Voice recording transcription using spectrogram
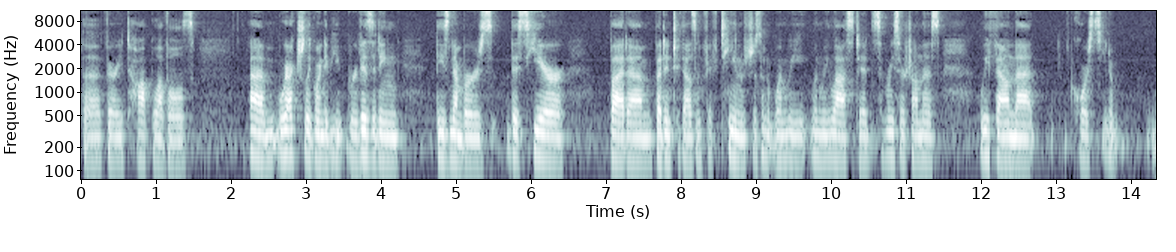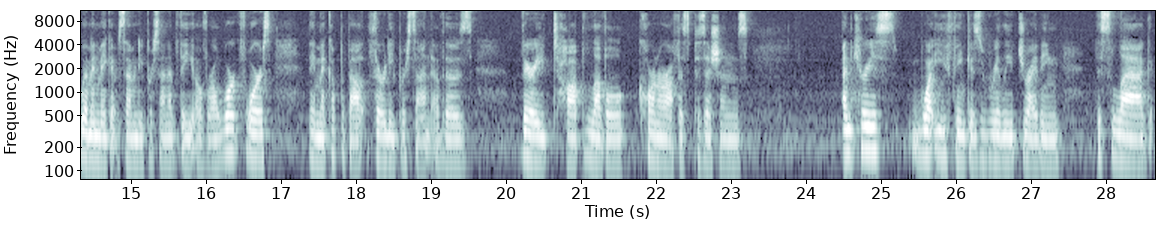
the very top levels. Um, we're actually going to be revisiting these numbers this year, but um, but in 2015, which is when we when we last did some research on this, we found that, of course, you know, women make up 70% of the overall workforce, they make up about 30% of those very top level corner office positions. I'm curious what you think is really driving this lag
